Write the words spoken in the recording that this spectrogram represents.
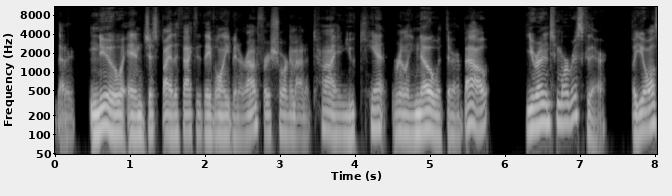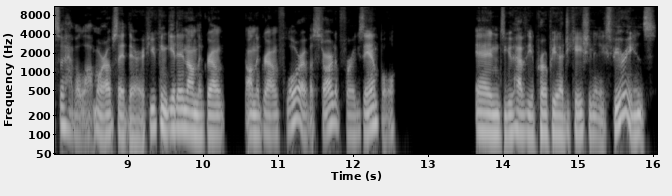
that are new and just by the fact that they've only been around for a short amount of time, you can't really know what they're about, you run into more risk there. But you also have a lot more upside there. If you can get in on the ground on the ground floor of a startup, for example, and you have the appropriate education and experience,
